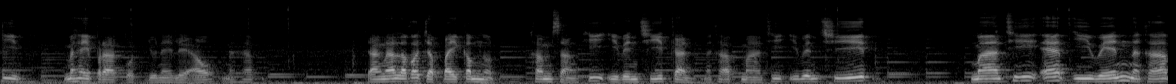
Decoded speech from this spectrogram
ที่ไม่ให้ปรากฏอยู่ใน layout นะครับ จากนั้นเราก็จะไปกำหนดคำสั่งที่ event sheet กันนะครับ มาที่ event sheet มาที่ add event นะครับ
